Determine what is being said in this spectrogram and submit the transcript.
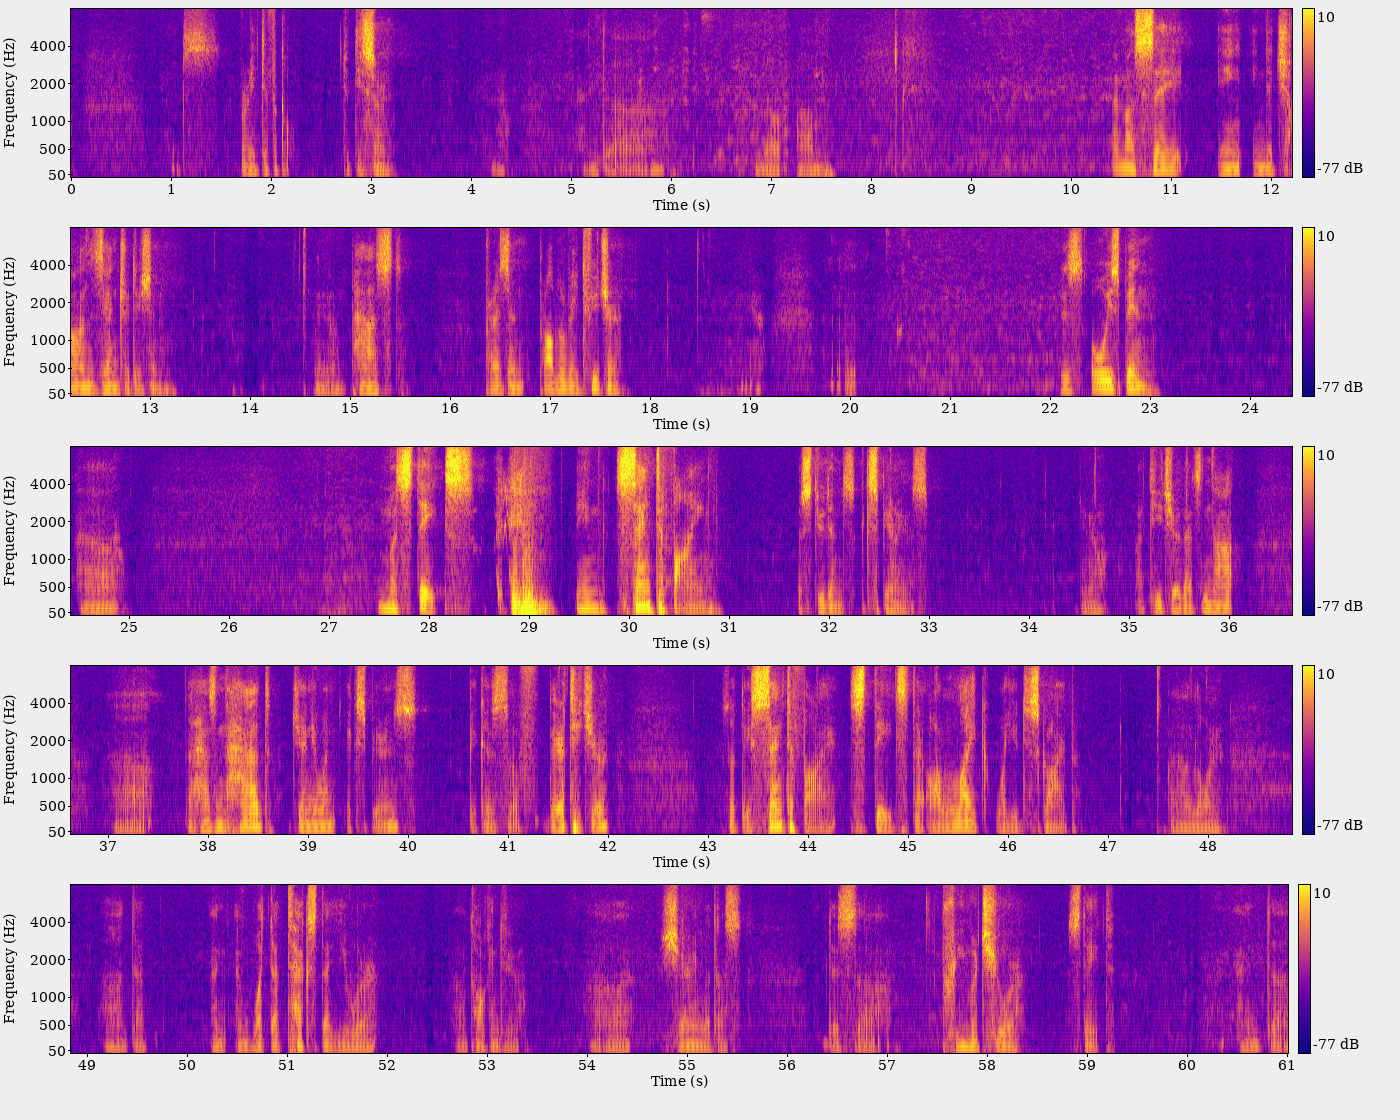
it's very difficult to discern. You know? And uh, you know, um, I must say, in in the Chan Zen tradition, you know, past, present, probably the future. Yeah. There's always been uh, mistakes in sanctifying a student's experience. You know, a teacher that's not, uh, that hasn't had genuine experience because of their teacher, so they sanctify states that are like what you describe, uh, Lorne. Uh, that and, and what that text that you were uh, talking to, uh, sharing with us, this uh, premature state. And uh,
